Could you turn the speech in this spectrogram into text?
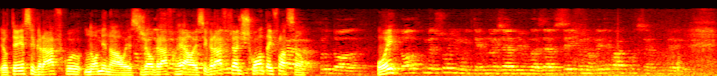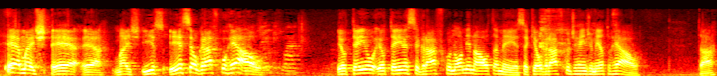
Eu tenho esse gráfico nominal, esse já é o gráfico real. Esse gráfico já desconta a inflação. Para o dólar. Oi? O dólar começou em 1 e terminou em 0,06, foi 94% do período. É, mas é, é, mas isso, esse é o gráfico real. Eu tenho, eu tenho esse gráfico nominal também. Esse aqui é o gráfico de rendimento real, tá?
